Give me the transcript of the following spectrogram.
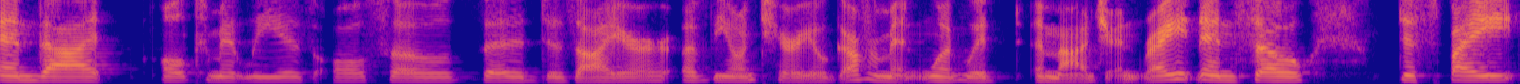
And that ultimately is also the desire of the Ontario government, one would imagine, right? And so, despite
